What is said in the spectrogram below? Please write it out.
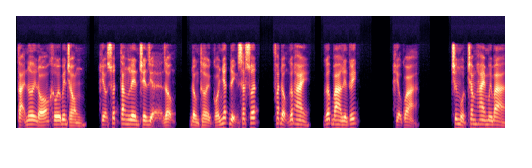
tại nơi đó khơi bên trong hiệu suất tăng lên trên diện rộng đồng thời có nhất định xác suất phát động gấp hai gấp ba liên kích. Hiệu quả. Chương một trăm hai mươi ba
